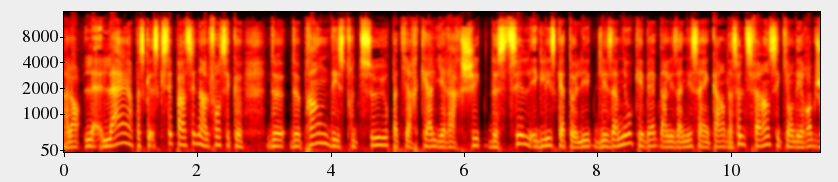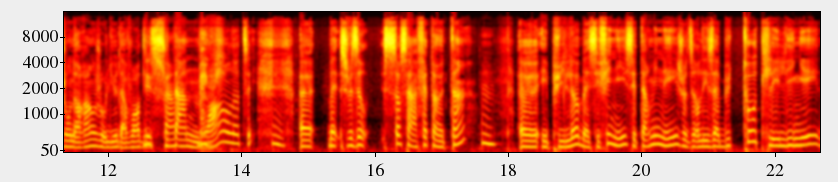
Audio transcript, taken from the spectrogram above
Alors, l'air, parce que ce qui s'est passé dans le fond, c'est que de, de prendre des structures patriarcales, hiérarchiques, de style Église catholique, de les amener au Québec dans les années 50, la seule différence, c'est qu'ils ont des robes jaune-orange au lieu d'avoir des, Des soutanes Ben noires, là, tu sais. Euh, ben, je veux dire, ça, ça a fait un temps. Hmm. Euh, et puis là, ben c'est fini, c'est terminé. Je veux dire, les abus, toutes les lignées.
